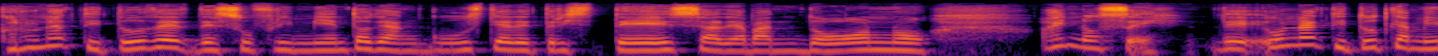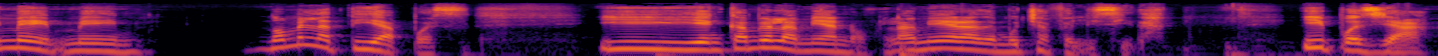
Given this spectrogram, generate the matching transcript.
con una actitud de, de sufrimiento, de angustia, de tristeza, de abandono, ay, no sé, de una actitud que a mí me, me no me latía, pues. Y en cambio la mía no, la mía era de mucha felicidad. Y pues ya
